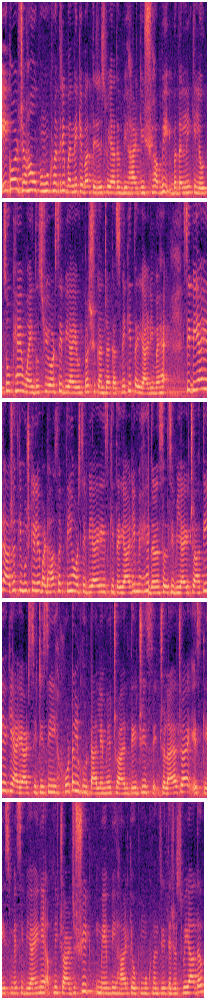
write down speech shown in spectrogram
एक और जहाँ उप मुख्यमंत्री बनने के बाद तेजस्वी यादव बिहार की छवि बदलने के लिए उत्सुक हैं, वहीं दूसरी ओर सीबीआई उन पर शिकंजा कसने की तैयारी में है। सीबीआई राजद की मुश्किलें बढ़ा सकती है और सीबीआई इसकी तैयारी में है। दरअसल सीबीआई चाहती है कि आईआरसीटीसी होटल घोटाले में ट्रायल तेज़ी से चलाया जाए। इस केस में सीबीआई ने अपनी चार्जशीट में बिहार के उप मुख्यमंत्री तेजस्वी यादव,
